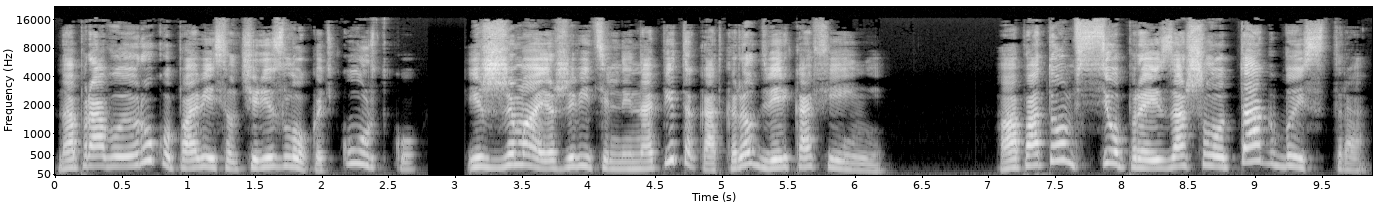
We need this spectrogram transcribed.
на правую руку повесил через локоть куртку и, сжимая живительный напиток, открыл дверь кофейни. А потом все произошло так быстро,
